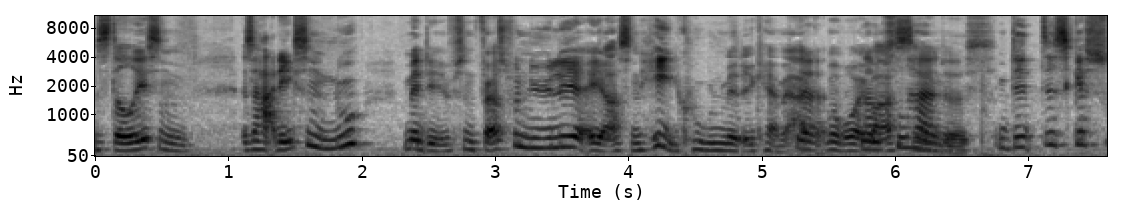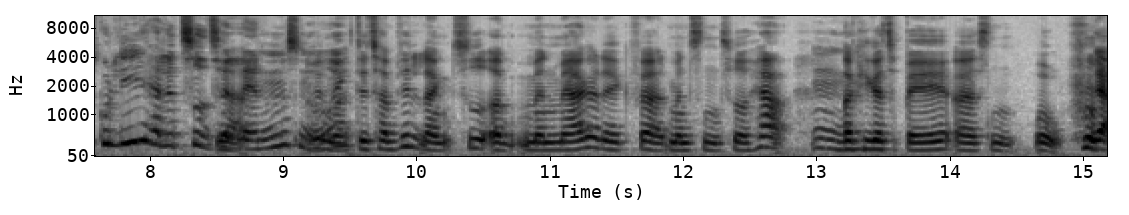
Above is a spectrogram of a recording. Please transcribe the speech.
stadig sådan, altså har det ikke sådan nu, men det er sådan først for nylig, at jeg er sådan helt cool med det, kan jeg mærke, Ja. hvor, hvor jeg Nå, bare sådan sådan, har jeg det også. det, det skal sgu lige have lidt tid til Ja. at lande, sådan noget, meget. Det tager vildt lang tid, og man mærker det ikke, før at man sådan sidder her ikke? Mm. og kigger tilbage og er sådan, wow. Ja,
